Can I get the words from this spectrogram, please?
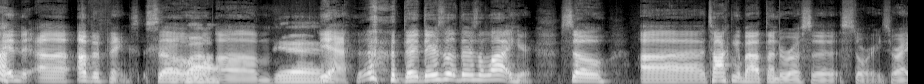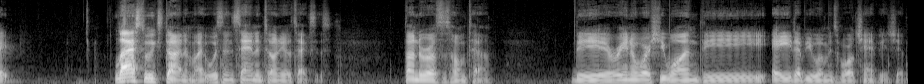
and uh, other things. So, Wow. um, Yeah. yeah, there, there's a, there's a lot here. So, uh, talking about Thunder Rosa stories, right? Last week's Dynamite was in San Antonio, Texas, Thunder Rosa's hometown, the arena where she won the AEW Women's World Championship.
